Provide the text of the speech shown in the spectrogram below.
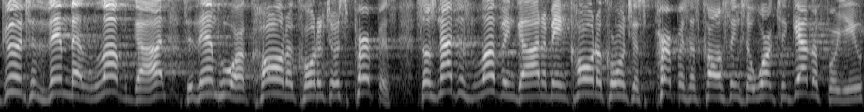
good to them that love God, to them who are called according to his purpose. So it's not just loving God and being called according to his purpose that's caused things to work together for you.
